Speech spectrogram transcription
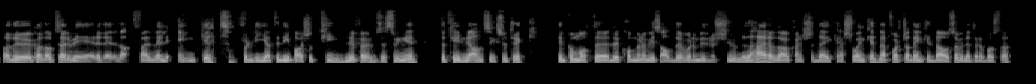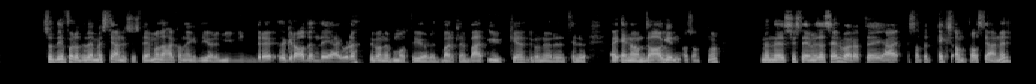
Og du kan observere deres atferd veldig enkelt, fordi at de har så tydelige følelsessvinger, så tydelige ansiktsuttrykk. De på en måte, det kommer en viss alder hvor de begynner å skjule det her, og da kanskje det ikke er så enkelt, men det er fortsatt enkelt da også, vil jeg tørre å påstå. Så det, i forhold til det med stjernesystemet, det her kan du egentlig gjøre i mye mindre grad enn det jeg gjorde. Du kan jo på en måte gjøre det bare til hver uke, du kan gjøre det til en gang om dagen og sånt noe. Men eh, systemet i seg selv var at eh, jeg satte et x antall stjerner,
